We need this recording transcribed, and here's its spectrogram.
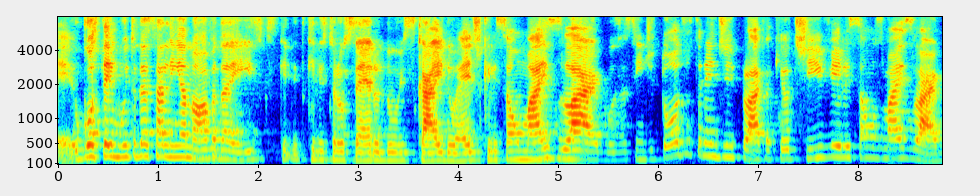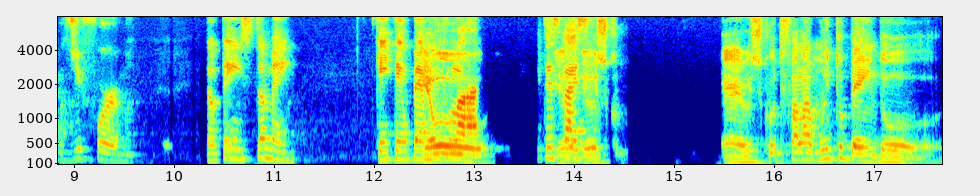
eu gostei muito dessa linha nova da ASICS que, que, eles trouxeram do Sky e do Edge, que eles são mais largos, assim, de todos os treinos de placa que eu tive, eles são os mais largos de forma. Então tem isso também. Quem tem o pé eu, muito largo, testar eu, eu, escuto, é, eu escuto falar muito bem do,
